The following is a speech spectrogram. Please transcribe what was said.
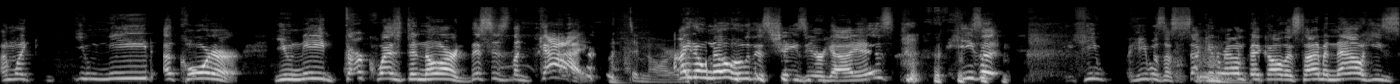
I'm like, you need a corner. You need Darqueze Dennard. This is the guy. Dennard. I don't know who this Shazier guy is. He's a he he was a second round pick all this time, and now he's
